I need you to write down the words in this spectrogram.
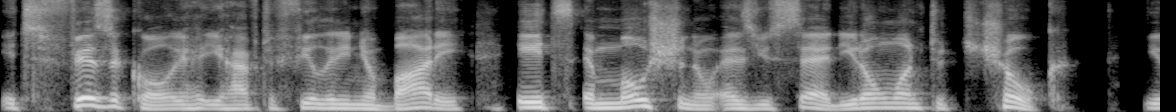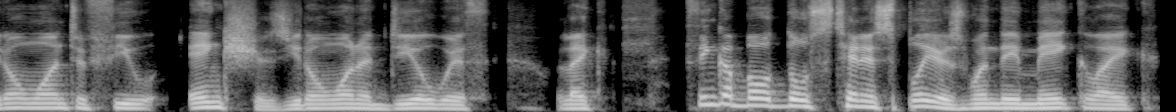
It's physical. You have to feel it in your body. It's emotional, as you said. You don't want to choke. You don't want to feel anxious. You don't want to deal with like think about those tennis players when they make like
